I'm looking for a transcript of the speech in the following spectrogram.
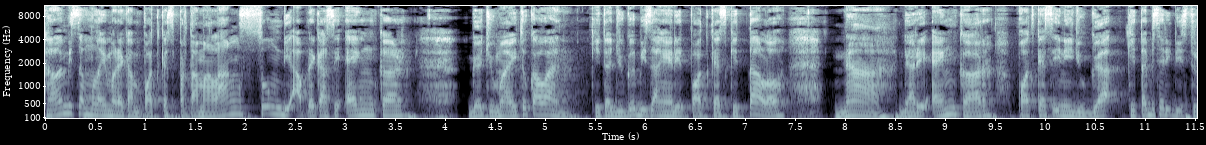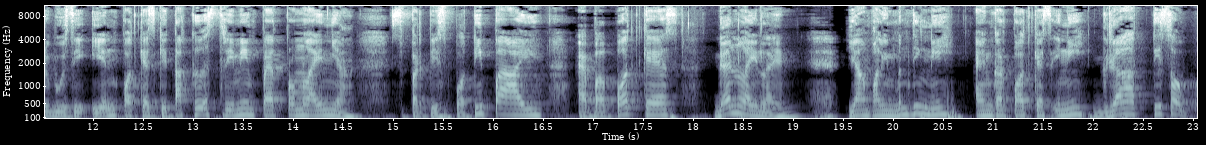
Kalian bisa mulai merekam podcast pertama langsung di aplikasi Anchor. Gak cuma itu kawan, kita juga bisa ngedit podcast kita loh. Nah, dari Anchor, podcast ini juga kita bisa didistribusiin podcast kita ke streaming platform lainnya. Seperti Spotify, Apple Podcast, dan lain-lain. Yang paling penting nih, Anchor Podcast ini gratis sob.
